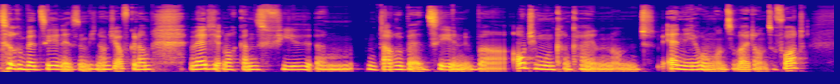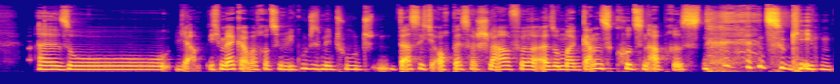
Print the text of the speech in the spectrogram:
darüber erzählen. Er ist nämlich noch nicht aufgenommen. Werde ich auch noch ganz viel ähm, darüber erzählen, über Autoimmunkrankheiten und Ernährung und so weiter und so fort. Also ja, ich merke aber trotzdem, wie gut es mir tut, dass ich auch besser schlafe. Also mal ganz kurzen Abriss zu geben,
